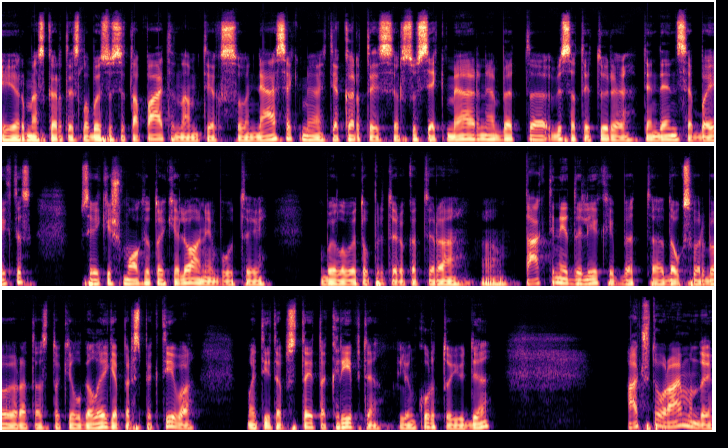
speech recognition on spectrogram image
Ir mes kartais labai susitapatinam tiek su nesėkme, tiek kartais ir su sėkme, ar ne, bet visa tai turi tendenciją baigtis. Mums reikia išmokti to kelionėje būti. Labai labai to pritariu, kad yra taktiniai dalykai, bet daug svarbiau yra tas tokia ilgalaikė perspektyva, matyti apstai tą kryptį, link kur tu judi. Ačiū tau, Raimondai,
